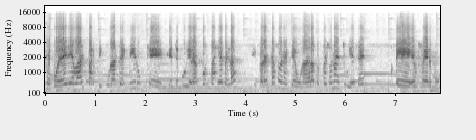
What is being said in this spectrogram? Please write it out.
se puede llevar partículas del virus que, que te pudieran contagiar, ¿verdad? Si fuera el caso en el que una de las dos personas estuviese eh, enfermo.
